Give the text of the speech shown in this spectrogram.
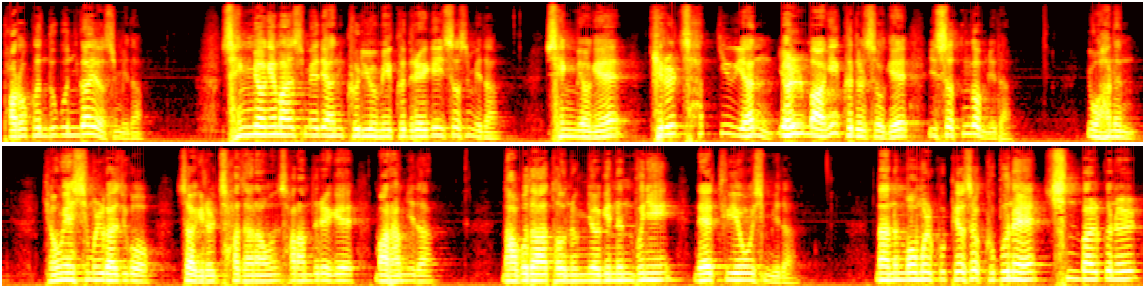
바로 그 누군가였습니다. 생명의 말씀에 대한 그리움이 그들에게 있었습니다. 생명의 길을 찾기 위한 열망이 그들 속에 있었던 겁니다. 요한은 경외심을 가지고 자기를 찾아 나온 사람들에게 말합니다. 나보다 더 능력 있는 분이 내 뒤에 오십니다. 나는 몸을 굽혀서 그분의 신발끈을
